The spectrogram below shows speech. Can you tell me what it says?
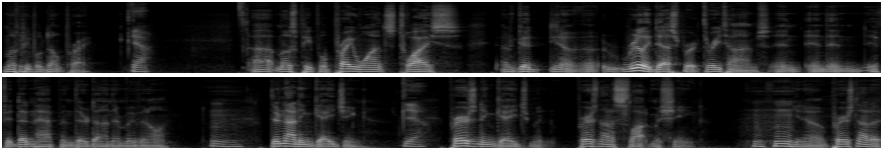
Most Hmm. people don't pray. Yeah. Uh, most people pray once, twice, a good, you know, uh, really desperate three times, and and then if it doesn't happen, they're done. They're moving on. Mm-hmm. They're not engaging. Yeah. Prayer's an engagement. Prayer's not a slot machine. Mm-hmm. You know, prayer's not a,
